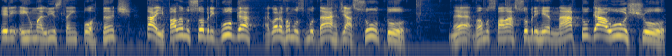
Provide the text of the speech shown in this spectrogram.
ele em uma lista importante. Tá aí, falamos sobre Guga, agora vamos mudar de assunto, né? Vamos falar sobre Renato Gaúcho.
